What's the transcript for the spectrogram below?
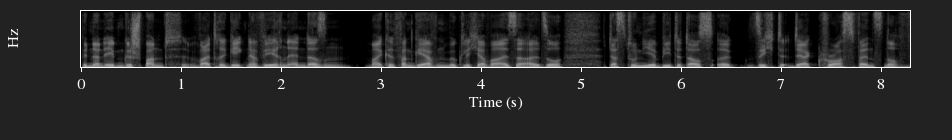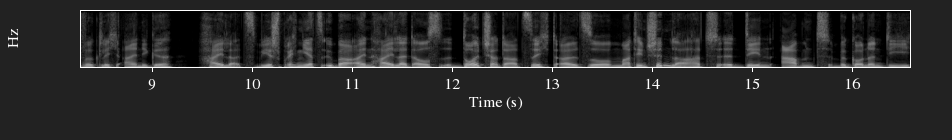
bin dann eben gespannt. Weitere Gegner wären Anderson, Michael van Gerven möglicherweise. Also das Turnier bietet aus äh, Sicht der Cross-Fans noch wirklich einige Highlights. Wir sprechen jetzt über ein Highlight aus deutscher Dartsicht. Also Martin Schindler hat äh, den Abend begonnen, die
